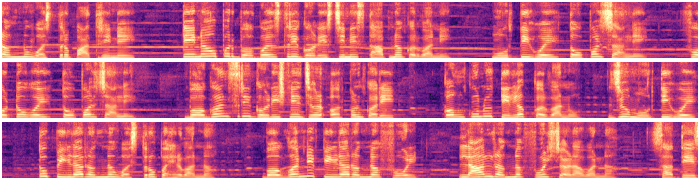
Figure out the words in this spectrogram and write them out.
રંગનું વસ્ત્ર પાથરીને તેના ઉપર ભગવાન શ્રી ગણેશજીની સ્થાપના કરવાની. મૂર્તિ હોય તો પણ ચાલે, ફોટો હોય તો પણ ચાલે. ભગવાન શ્રી ગણેશને જળ અર્પણ કરી કંકુનું તિલક કરવાનું. જો મૂર્તિ હોય તો પીળા રંગના વસ્ત્રો પહેરવાના. ભગવાનને પીળા રંગના ફૂલ લાલ રંગના ફૂલ ચડાવવાના. સાથે જ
